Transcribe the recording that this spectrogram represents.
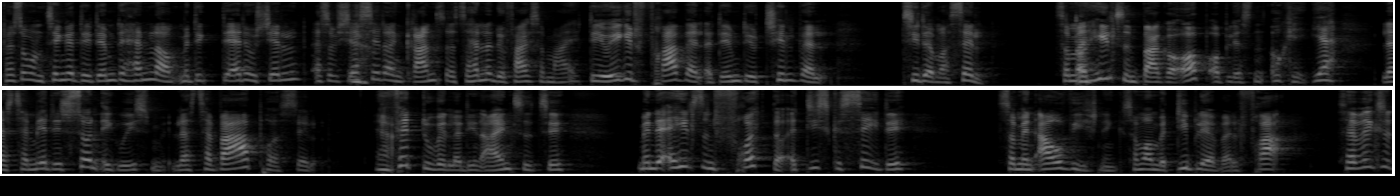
personen tænker, at det er dem, det handler om, men det, det er det jo sjældent. Altså hvis jeg ja. sætter en grænse, så handler det jo faktisk om mig. Det er jo ikke et fravalg af dem, det er jo tilvalg tit af mig selv. Så man ja. hele tiden bakker op og bliver sådan, okay, ja, lad os tage mere, det er sund egoisme. Lad os tage vare på os selv. Ja. Fedt, du vælger din egen tid til. Men jeg hele tiden frygter, at de skal se det som en afvisning, som om, at de bliver valgt fra. Så jeg ved ikke,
